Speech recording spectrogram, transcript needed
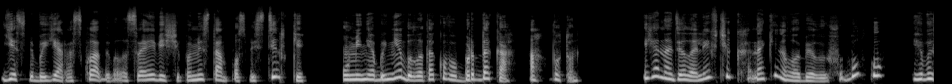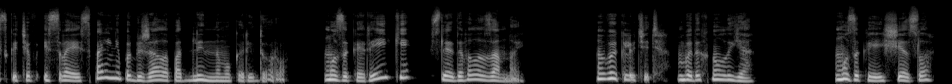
Если бы я раскладывала свои вещи по местам после стирки, у меня бы не было такого бардака. А, вот он. Я надела лифчик, накинула белую футболку и, выскочив из своей спальни, побежала по длинному коридору. Музыка рейки следовала за мной. «Выключить», — выдохнула я. Музыка исчезла.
